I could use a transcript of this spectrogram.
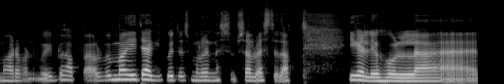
ma arvan, või pühapäeval või ma ei teagi, kuidas mul õnnestub salvestada. igal juhul äh,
